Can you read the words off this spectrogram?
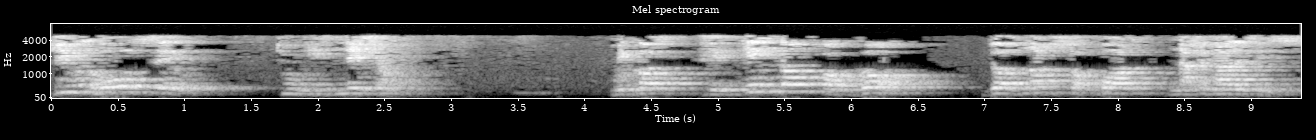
given wholesale to his nation. Because the kingdom of God does not support nationalities.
